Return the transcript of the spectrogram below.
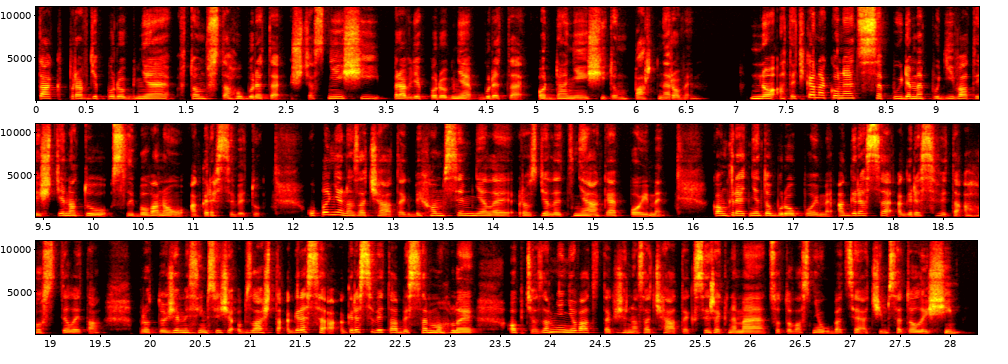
tak pravděpodobně v tom vztahu budete šťastnější, pravděpodobně budete oddanější tomu partnerovi. No a teďka nakonec se půjdeme podívat ještě na tu slibovanou agresivitu. Úplně na začátek bychom si měli rozdělit nějaké pojmy. Konkrétně to budou pojmy agrese, agresivita a hostilita, protože myslím si, že obzvlášť ta agrese a agresivita by se mohly občas zaměňovat, takže na začátek si řekneme, co to vlastně vůbec je a čím se to liší.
